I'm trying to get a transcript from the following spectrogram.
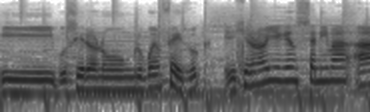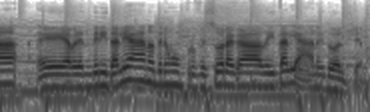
y pusieron un grupo en Facebook y dijeron, oye, ¿quién se anima a eh, aprender italiano? Tenemos un profesor acá de italiano y todo el tema.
